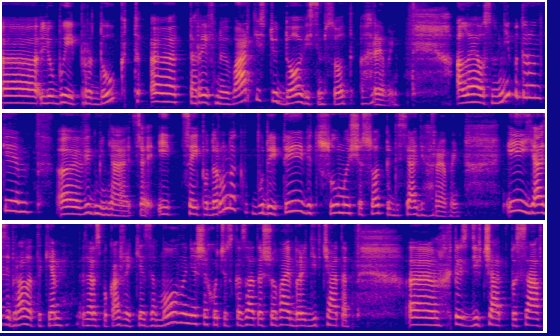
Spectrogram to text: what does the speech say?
е, любий продукт е, тарифною вартістю до 800 гривень. Але основні подарунки е, відміняються, і цей подарунок буде йти від суми 650 гривень. І я зібрала таке, зараз покажу, яке замовлення. Ще хочу сказати, що вайбери дівчата. Е, хтось з дівчат писав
